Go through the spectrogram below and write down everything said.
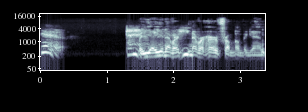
yeah. Damn. But yeah, you never He- never heard from him again.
